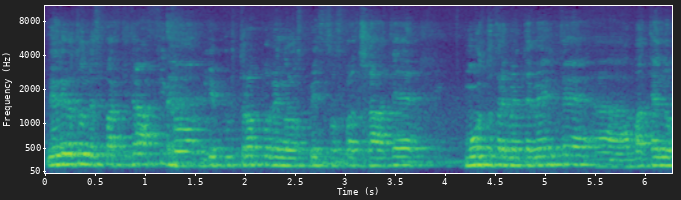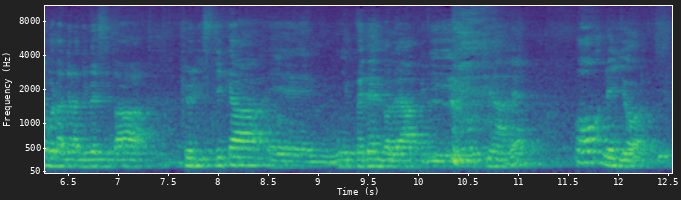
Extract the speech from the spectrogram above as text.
nelle rotonde spartitraffico che purtroppo vengono spesso spacciate molto frequentemente eh, abbattendo quella che è la diversità fioristica e mh, impedendo alle api di continuare, o negli orti.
